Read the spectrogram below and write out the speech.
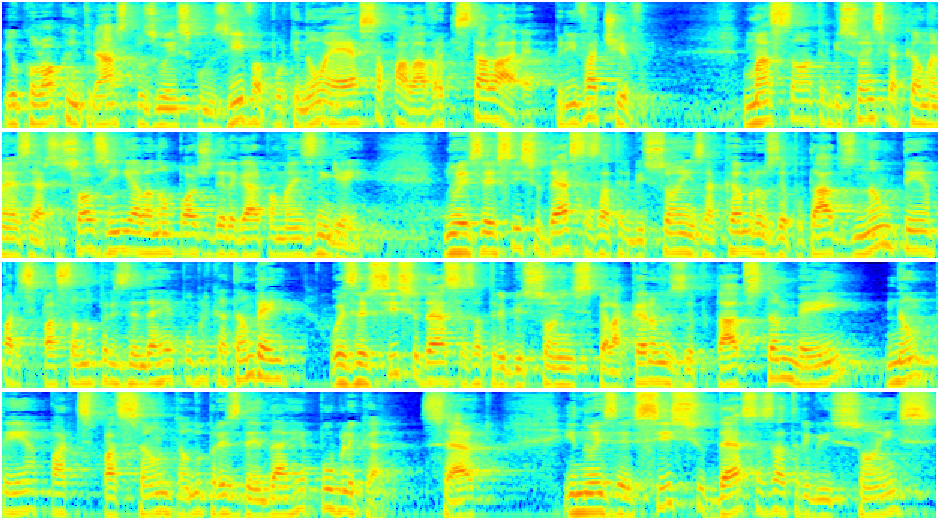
Eu coloco entre aspas o exclusiva porque não é essa palavra que está lá, é privativa. Mas são atribuições que a Câmara exerce sozinha e ela não pode delegar para mais ninguém. No exercício dessas atribuições, a Câmara dos Deputados não tem a participação do presidente da República também. O exercício dessas atribuições pela Câmara dos Deputados também não tem a participação então do presidente da República, certo? E no exercício dessas atribuições,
